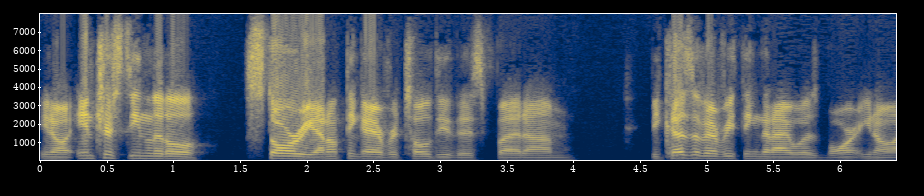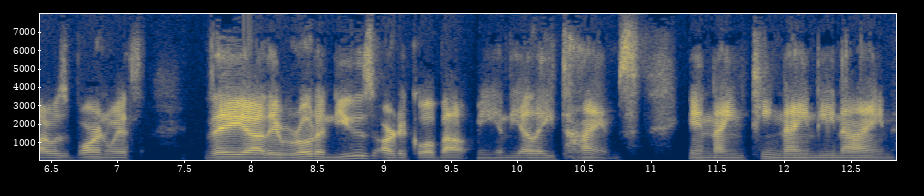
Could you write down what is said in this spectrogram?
You know, interesting little story. I don't think I ever told you this, but um, because of everything that I was born, you know, I was born with, they uh, they wrote a news article about me in the LA Times in 1999.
